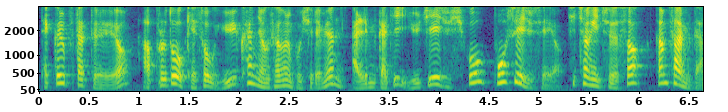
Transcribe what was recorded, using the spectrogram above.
댓글 부탁드려요. 앞으로도 계속 유익한 영상을 보시려면 알림까지 유지해 주시고 보수해 주세요. 시청해 주셔서 감사합니다.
